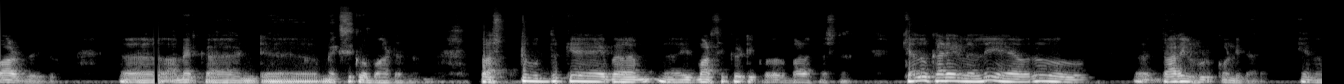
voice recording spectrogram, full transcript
ಬಾರ್ಡರ್ ಇದು. ಅಮೆರಿಕ ಅಂಡ್ ಮೆಕ್ಸಿಕೋ ಬಾರ್ಡರ್ ಅಷ್ಟು ಉದ್ದಕ್ಕೆ ಇದು ಮಾಡಿ ಸೆಕ್ಯೂರಿಟಿ ಕೊಡೋದು ಬಹಳ ಕಷ್ಟ. ಕೆಲವು ಕಡೆಗಳಲ್ಲಿ ಅವರು ದಾರಿಗಳು ಹುಡ್ಕೊಂಡಿದ್ದಾರೆ. ಏನು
